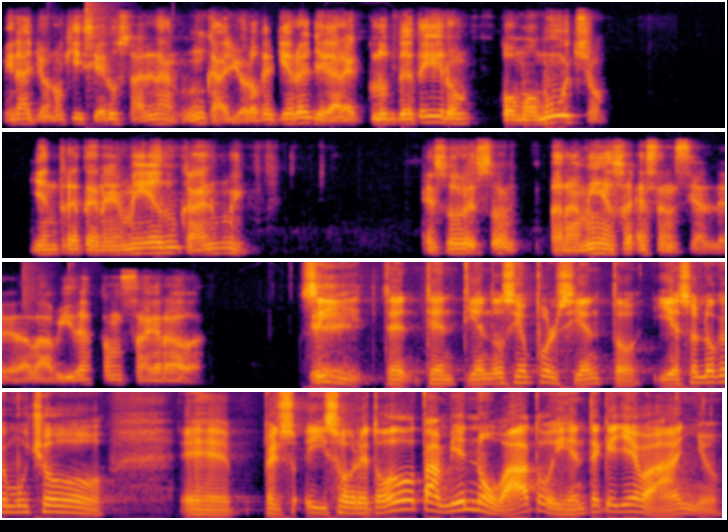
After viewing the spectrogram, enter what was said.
mira, yo no quisiera usarla nunca. Yo lo que quiero es llegar al club de tiro, como mucho, y entretenerme y educarme. Eso, eso, para mí eso es esencial, la vida es tan sagrada. Sí, te, te, entiendo 100%. Y eso es lo que muchos, eh, y sobre todo también novatos y gente que lleva años,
